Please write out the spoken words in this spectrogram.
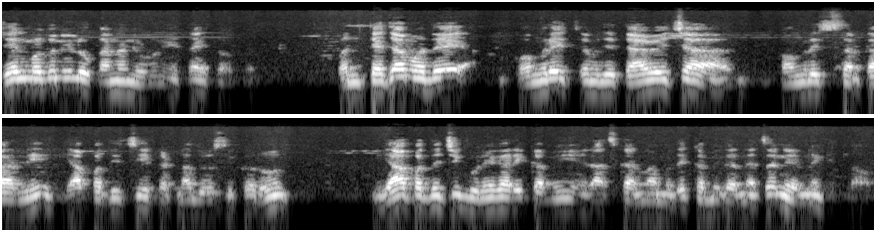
जेलमधूनही लोकांना निवडून येता येत होतं. पण त्याच्यामध्ये काँग्रेस म्हणजे त्यावेळेच्या काँग्रेस सरकारने या पद्धतीची घटना दुरुस्ती करून या पद्धतीची गुन्हेगारी कमी राजकारणामध्ये कमी करण्याचा निर्णय घेतला होता.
